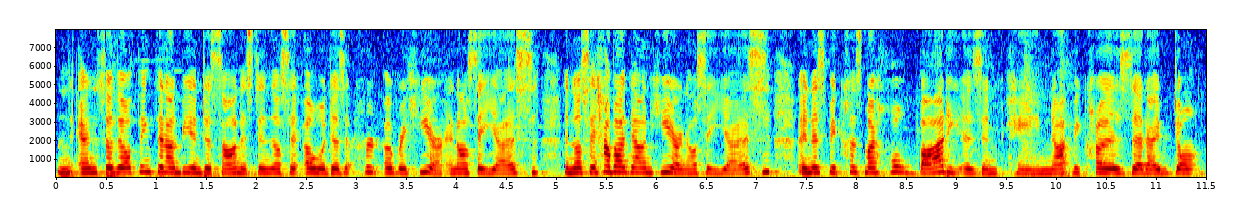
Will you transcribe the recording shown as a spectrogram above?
And, and so they'll think that I'm being dishonest and they'll say, oh, well, does it hurt over here? And I'll say, yes. And they'll say, how about down here? And I'll say, yes. And it's because my whole body is in pain, not because that I don't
